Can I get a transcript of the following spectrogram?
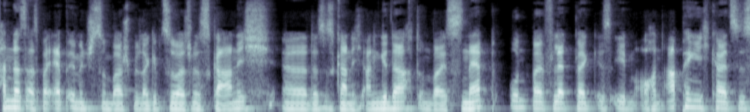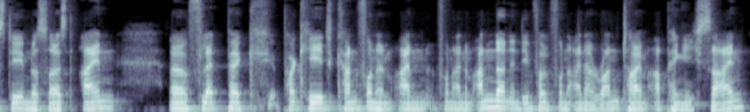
Anders als bei AppImage zum Beispiel, da gibt es etwas gar nicht. Äh, das ist gar nicht angedacht. Und bei Snap und bei Flatpak ist eben auch ein Abhängigkeitssystem. Das heißt, ein äh, Flatpak-Paket kann von einem, ein, von einem anderen, in dem Fall von einer Runtime, abhängig sein.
